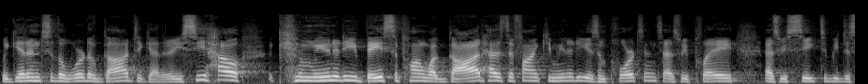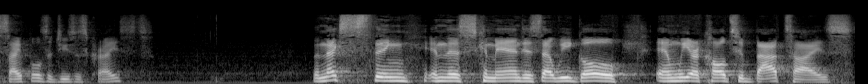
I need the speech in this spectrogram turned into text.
We get into the Word of God together. You see how community based upon what God has defined community is important as we play, as we seek to be disciples of Jesus Christ? The next thing in this command is that we go and we are called to baptize.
